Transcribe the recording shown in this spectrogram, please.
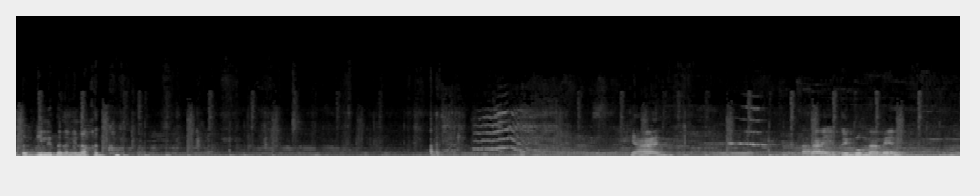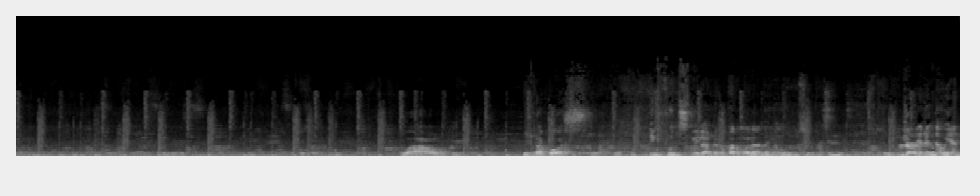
Patagilid na lang ilakad ko. Yan. Taray, ito yung room namin. Wow! Tapos, yung foods nila, pero parang wala na yun. Jar. Meron daw yan?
